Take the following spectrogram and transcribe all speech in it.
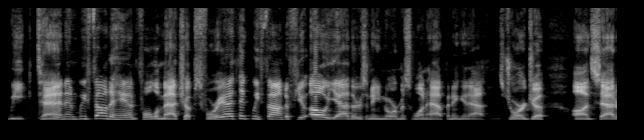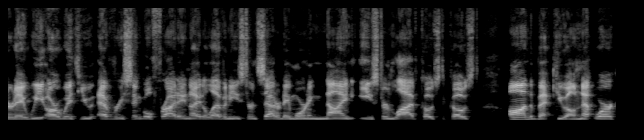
week 10 and we found a handful of matchups for you. I think we found a few. Oh yeah there's an enormous one happening in athens georgia on saturday. We are with you every single friday night 11 eastern saturday morning 9 eastern live coast to coast on the betql network.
